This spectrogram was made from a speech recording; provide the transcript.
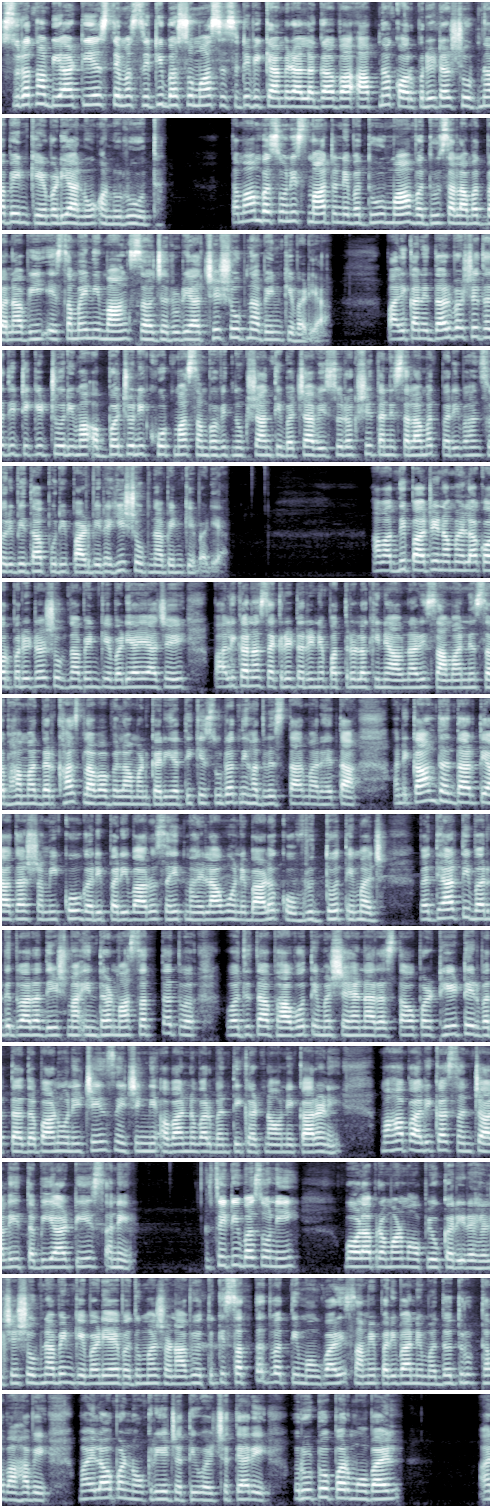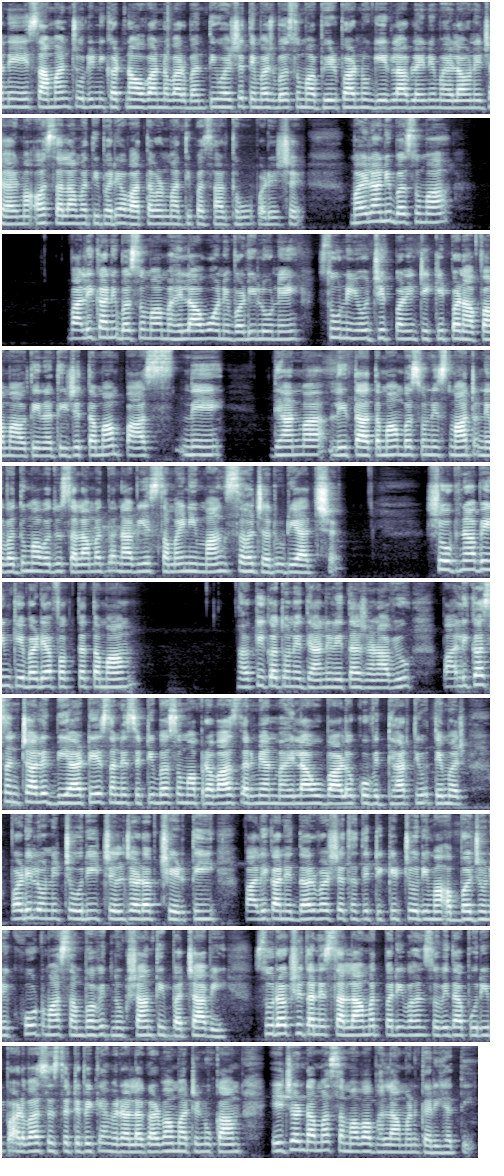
સુરતમાં બીઆરટીએસ તેમજ સિટી બસોમાં સીસીટીવી કેમેરા લગાવવા આપના કોર્પોરેટર શોભનાબેન કેવડિયાનો અનુરોધ. તમામ બસોની સ્માર્ટ અને વધુમાં વધુ સલામત બનાવવી એ સમયની માંગ સહજરૂરિયાત છે શોભનાબેન કેવડિયા. પાલિકાને દર વર્ષે થતી ટિકિટ ચોરીમાં અબજોની ખોટમાં સંભવિત નુકસાનથી બચાવી સુરક્ષિત અને સલામત પરિવહન સુવિધા પૂરી પાડવી રહી શોભનાબેન કેવડિયા. આમ આદમી પાર્ટીના મહિલા કોર્પોરેટર શોભનાબેન કેવડિયાએ આજે પાલિકાના સેક્રેટરીને પત્ર લખીને આવનારી સામાન્ય સભામાં દરખાસ્ત લાવવા ભલામણ કરી હતી કે સુરતની હદ વિસ્તારમાં રહેતા અને કામ ધંધારથી આવતા શ્રમિકો, ગરીબ પરિવારો સહિત મહિલાઓ અને બાળકો, વૃદ્ધો તેમજ વિદ્યાર્થી વર્ગ દ્વારા દેશમાં ઈંધણમાં સતત વધતા ભાવો તેમજ શહેરના રસ્તાઓ પર ઠેર ઠેર વધતા દબાણો અને ચેઇન સ્નેચિંગની અવારનવાર બનતી ઘટનાઓને કારણે મહાપાલિકા સંચાલિત બીઆરટીએસ અને સિટી બસોની બહોળા પ્રમાણમાં ઉપયોગ કરી રહેલ છે. શોભનાબેન કેવડિયાએ વધુમાં જણાવ્યું હતું કે, સતત વધતી મોંઘવારી સામે પરિવારને મદદરૂપ થવા હવે મહિલાઓ પણ નોકરીએ જતી હોય છે. ત્યારે રૂટો પર મોબાઈલ અને સામાન ચોરીની ઘટનાઓ અવારનવાર બનતી હોય છે. તેમજ બસોમાં ભીડભાડનો ગેરલાભ લઈને મહિલાઓને જાહેરમાં અસલામતી ભર્યા વાતાવરણમાંથી પસાર થવું પડે છે. મહિલાની બસોમાં પાલિકાની બસોમાં મહિલાઓ અને વડીલોને સુનિયોજિતપણે ટિકિટ પણ આપવામાં આવતી નથી. જે તમામ પાસને ધ્યાનમાં લેતા તમામ બસોને સ્માર્ટ અને વધુમાં વધુ સલામત બનાવીએ સમયની માંગ સહ જરૂરિયાત છે. શોભનાબેન કેવડિયા ફક્ત તમામ હકીકતોને ધ્યાને લેતા જણાવ્યું, પાલિકા સંચાલિત બીઆરટીએસ અને સિટી બસોમાં પ્રવાસ દરમિયાન મહિલાઓ, બાળકો, વિદ્યાર્થીઓ તેમજ વડીલોની ચોરી, ચિલઝડપ છેડતી પાલિકાને દર વર્ષે થતી ટિકિટ ચોરીમાં અબજોની ખોટમાં સંભવિત નુકસાનથી બચાવી, સુરક્ષિત અને સલામત પરિવહન સુવિધા પૂરી પાડવા, સીસીટીવી કેમેરા લગાડવા માટેનું કામ એજન્ડામાં સમાવવા ભલામણ કરી હતી.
